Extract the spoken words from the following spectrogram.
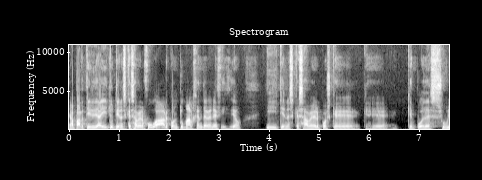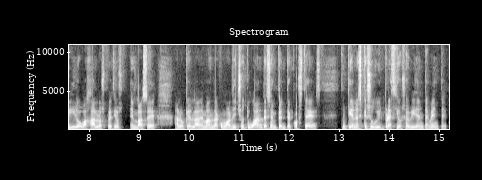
Y a partir de ahí tú tienes que saber jugar con tu margen de beneficio y tienes que saber pues que, que, puedes subir o bajar los precios en base a lo que es la demanda. Como has dicho tú antes, en Pentecostés tú tienes que subir precios, evidentemente.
